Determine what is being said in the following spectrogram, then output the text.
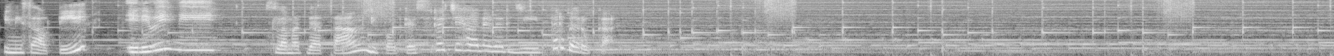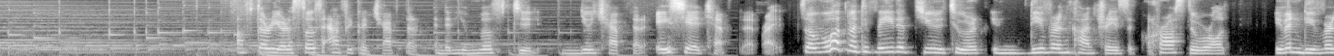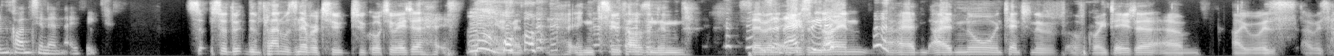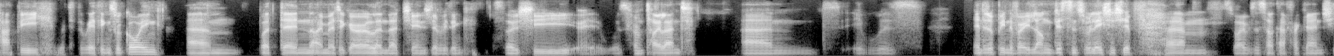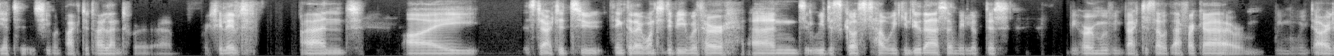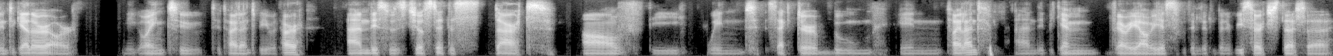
Ini Salty. Ini Winnie. Selamat datang di podcast Recehan Energi Terbarukan. After your South Africa chapter, and then you move to new chapter, Asia chapter, right? So, what motivated you to work in different countries across the world, even different continent? I think. So, so the, the plan was never to to go to Asia. If, if in 2007, eight, and nine, I had I had no intention of, of going to Asia. Um, I was I was happy with the way things were going. Um, but then I met a girl, and that changed everything. So she uh, was from Thailand, and it was ended up being a very long distance relationship. Um, so I was in South Africa, and she had to she went back to Thailand where um, where she lived, and I started to think that I wanted to be with her, and we discussed how we can do that. And we looked at be her moving back to South Africa, or we moving to Ireland together, or me going to to Thailand to be with her. And this was just at the start of the wind sector boom in Thailand, and it became very obvious with a little bit of research that uh,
